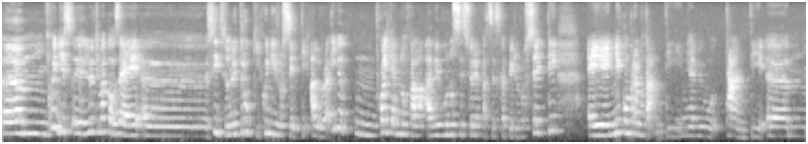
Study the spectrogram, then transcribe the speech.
Um, quindi eh, l'ultima cosa è... Uh, sì, sono i trucchi, quindi i rossetti. Allora, io mh, mm, qualche anno fa avevo un'ossessione pazzesca per i rossetti e ne compravo tanti, ne avevo tanti. Um,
